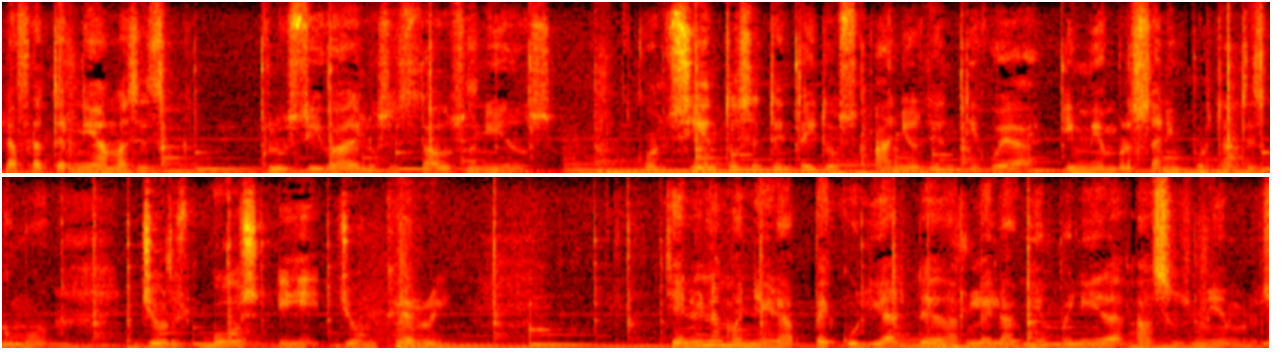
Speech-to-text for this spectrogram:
la fraternidad más exclusiva de los Estados Unidos, con 172 años de antigüedad y miembros tan importantes como George Bush y John Kerry, tiene una manera peculiar de darle la bienvenida a sus miembros.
